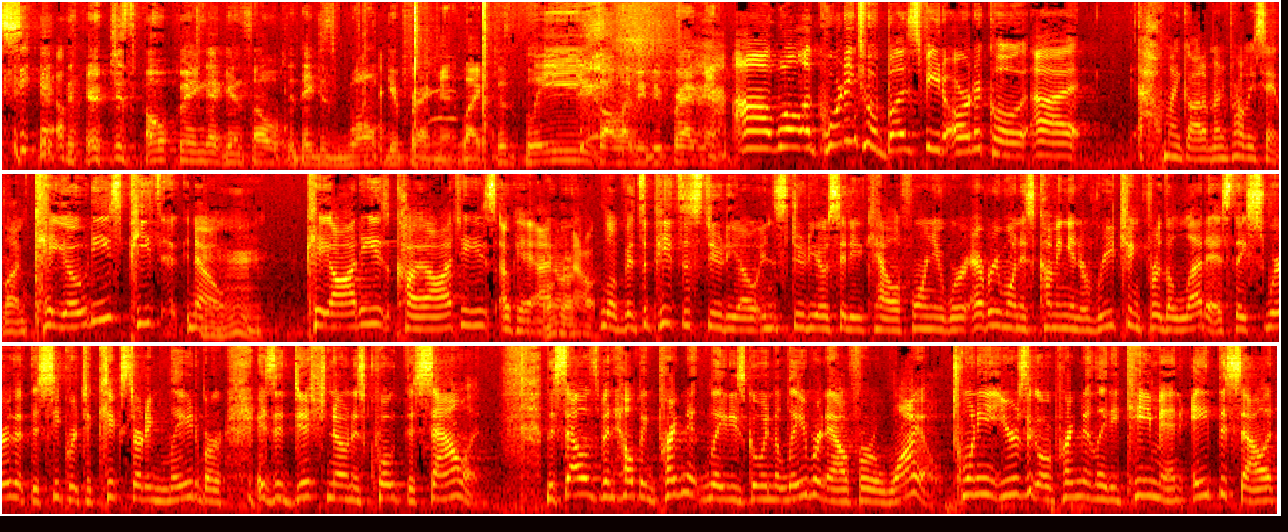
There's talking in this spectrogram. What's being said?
too. They're just hoping against hope that they just won't get pregnant. Like, just please don't let me be pregnant. Uh, well, according to a BuzzFeed article, uh, oh my god, I'm going to probably say it wrong. Coyotes Pizza, no. Coyotes, Coyotes. Okay, I don't. Okay. know. Look, it's a pizza studio in Studio City, California, where everyone is coming in and reaching for the lettuce. They swear that the secret to kickstarting labor is a dish known as quote the salad. The salad's been helping pregnant ladies go into labor now for a while. 28 years ago, a pregnant lady came in, ate the salad,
